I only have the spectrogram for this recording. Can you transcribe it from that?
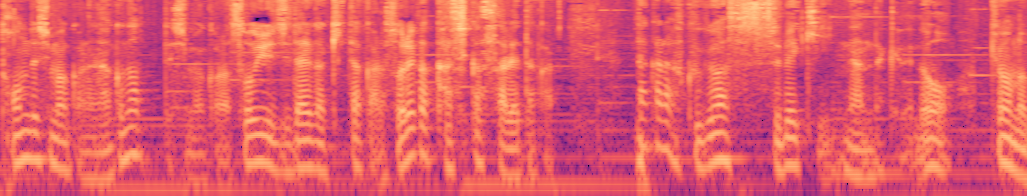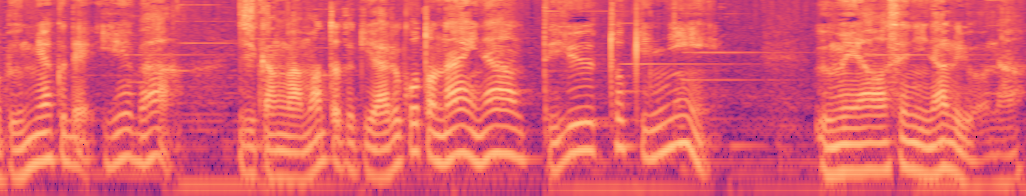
飛んでしまうからなくなってしまうからそういう時代が来たからそれが可視化されたから。だから副業はすべきなんだけれど今日の文脈で言えば時間が余った時やることないなっていう時に埋め合わせになるような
